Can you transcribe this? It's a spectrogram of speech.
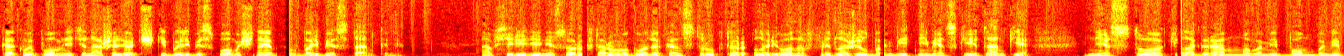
Как вы помните, наши летчики были беспомощны в борьбе с танками. А в середине 42 -го года конструктор Ларионов предложил бомбить немецкие танки не 100-килограммовыми бомбами,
